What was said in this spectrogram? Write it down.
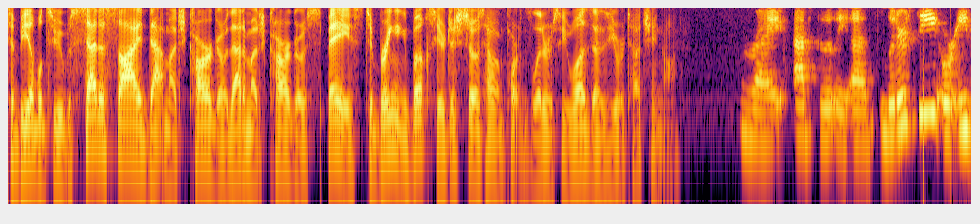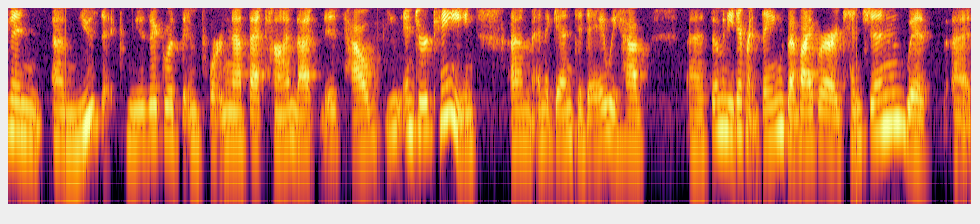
to be able to set aside that much cargo, that much cargo space to bringing books here just shows how important literacy was, as you were touching on. Right, absolutely. Uh, literacy or even um, music. Music was important at that time. That is how you entertain. Um, and again, today we have uh, so many different things that for our attention with uh,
